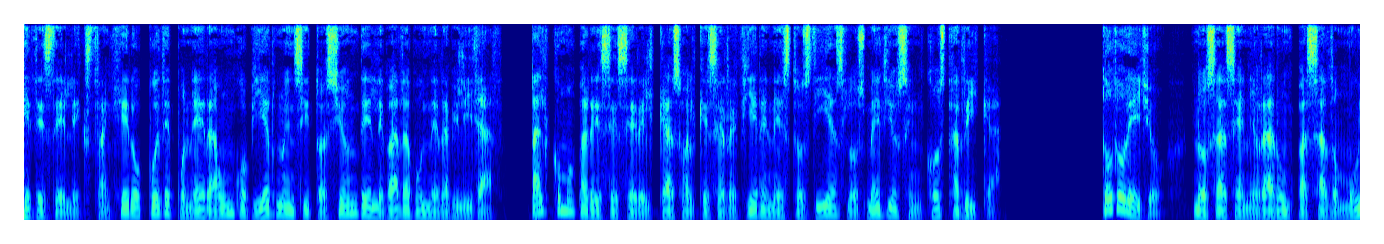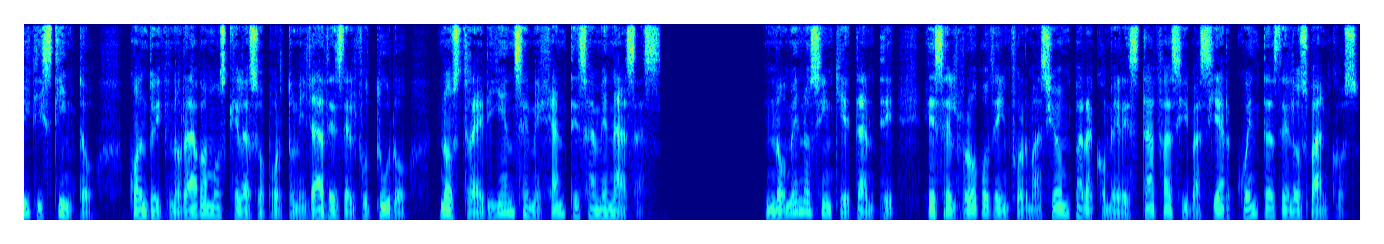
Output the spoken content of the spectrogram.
que desde el extranjero puede poner a un gobierno en situación de elevada vulnerabilidad, tal como parece ser el caso al que se refieren estos días los medios en Costa Rica. Todo ello, nos hace añorar un pasado muy distinto, cuando ignorábamos que las oportunidades del futuro nos traerían semejantes amenazas. No menos inquietante es el robo de información para comer estafas y vaciar cuentas de los bancos.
